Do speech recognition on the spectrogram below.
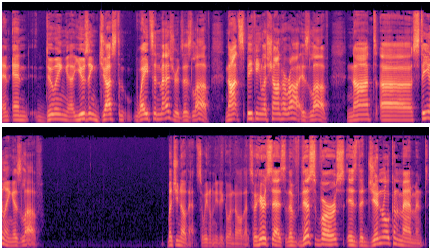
and and doing uh, using just weights and measures is love. Not speaking lashon hara is love. Not uh, stealing is love. But you know that, so we don't need to go into all that. So here it says, the, this verse is the general commandment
